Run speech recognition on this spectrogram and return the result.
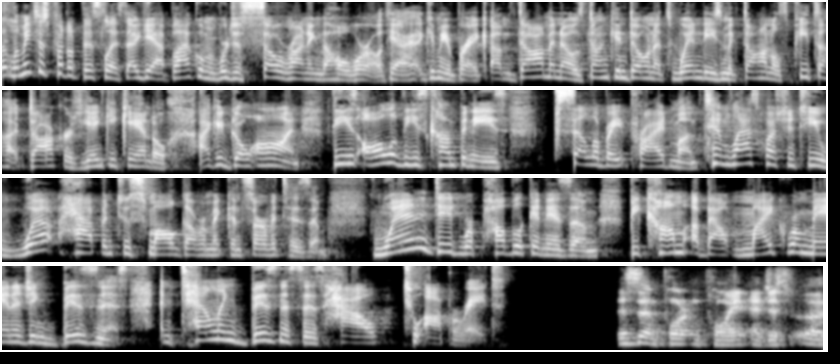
But let me just put up this list. Uh, yeah, black women, we're just so running the whole world. Yeah, give me a break. Um, Domino's, Dunkin' Donuts, Wendy's, McDonald's, Pizza Hut, Dockers, Yankee Candle. I could go on. These, all of these companies celebrate Pride Month. Tim, last question to you. What happened to small government conservatism? When did republicanism become about micromanaging business and telling businesses how to operate? This is an important point, and just uh,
